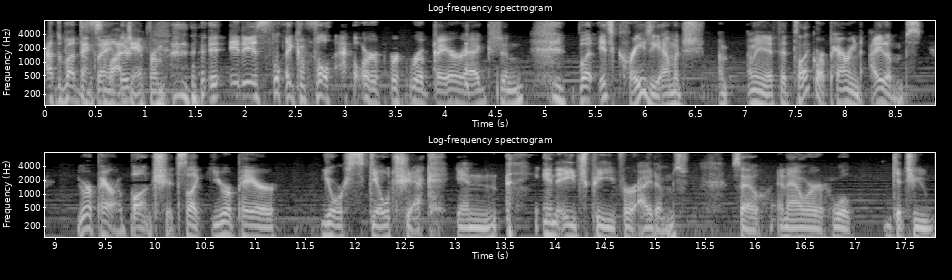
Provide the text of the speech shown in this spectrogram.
I was about to Thanks say a lot, Jamfram. it, it is like a full hour for repair action, but it's crazy how much. I mean, if it's like repairing items, you repair a bunch. It's like you repair your skill check in in HP for items. So an hour will get you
